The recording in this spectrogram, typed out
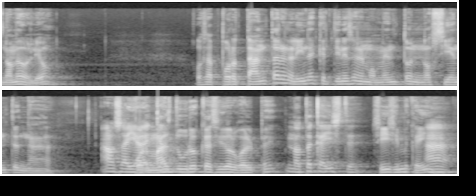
no me dolió. O sea, por tanta adrenalina que tienes en el momento, no sientes nada. Ah, o sea, ya Por más que duro que ha sido el golpe, no te caíste. sí, sí me caí. Ah,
